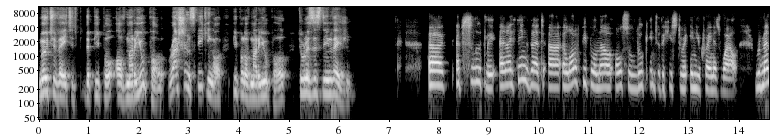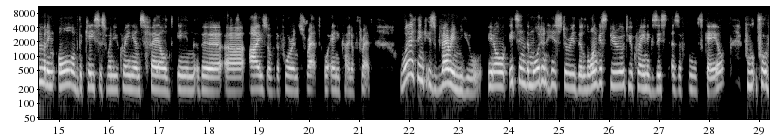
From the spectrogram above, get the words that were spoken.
motivated the people of Mariupol, Russian speaking or people of Mariupol, to resist the invasion. Uh, absolutely. And I think that uh, a lot of people now also look into the history in Ukraine as well, remembering all of the cases when Ukrainians failed in the uh, eyes of the foreign threat or any kind of threat what I think is very new, you know, it's in the modern history the longest period Ukraine exists as a full scale, full, full,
